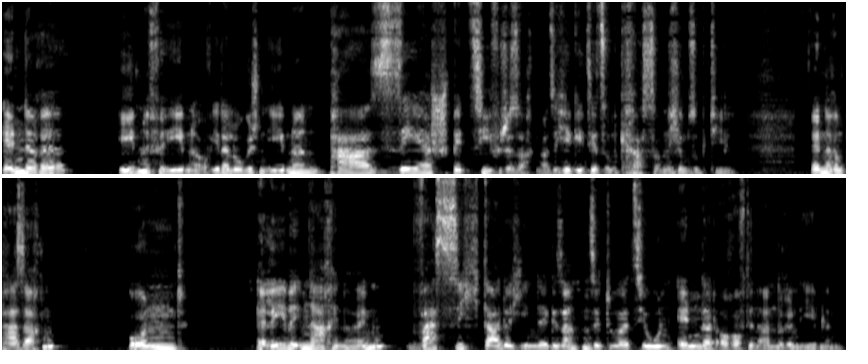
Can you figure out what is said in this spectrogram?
ändere Ebene für Ebene, auf jeder logischen Ebene, ein paar sehr spezifische Sachen. Also hier geht's jetzt um krass und nicht um subtil. Ändere ein paar Sachen und erlebe im Nachhinein, was sich dadurch in der gesamten Situation ändert, auch auf den anderen Ebenen.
